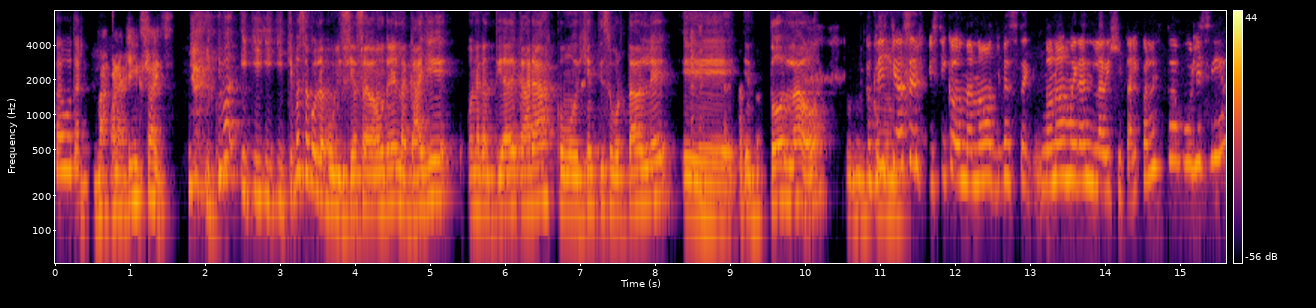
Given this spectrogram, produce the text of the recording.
para votar. una, king size. ¿Y y- y- y qué pasa con la publicidad? O sea, vamos a tener en la calle una cantidad de caras como de gente insoportable eh, en todos lados. ¿Tú crees que va a ser físico? No, no, yo pensé, no nos vamos a ir en la digital con esta publicidad.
